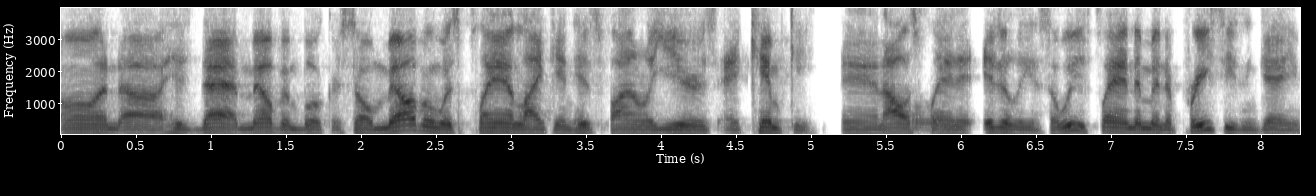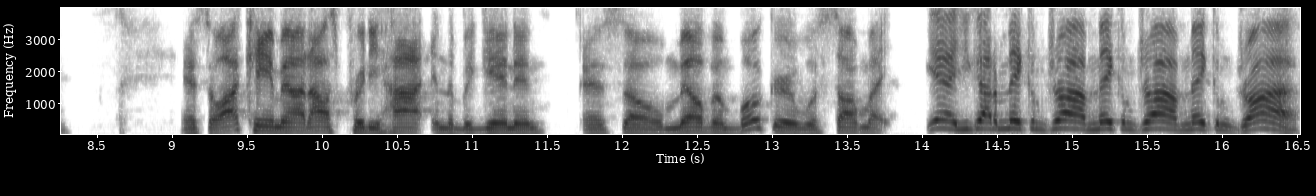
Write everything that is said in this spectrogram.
on uh, his dad, Melvin Booker. So Melvin was playing like in his final years at Khimki, and I was mm-hmm. playing in Italy, and so we was playing them in a preseason game. And so I came out, I was pretty hot in the beginning, and so Melvin Booker was talking about, yeah, you got to make him drive, make him drive, make him drive.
